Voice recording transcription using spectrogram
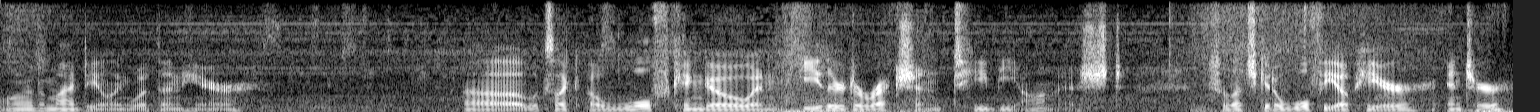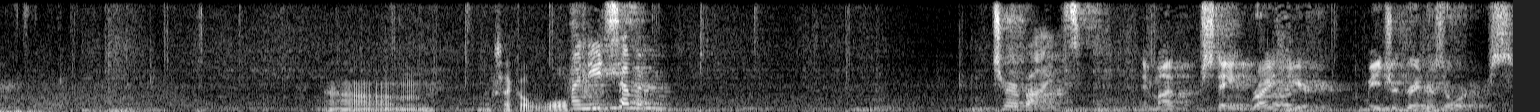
What am I dealing with in here? Uh, looks like a wolf can go in either direction, to be honest. So let's get a wolfie up here. Enter. Um, looks like a wolf. I need some turbines. And I'm staying right here. Major Grainer's orders.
